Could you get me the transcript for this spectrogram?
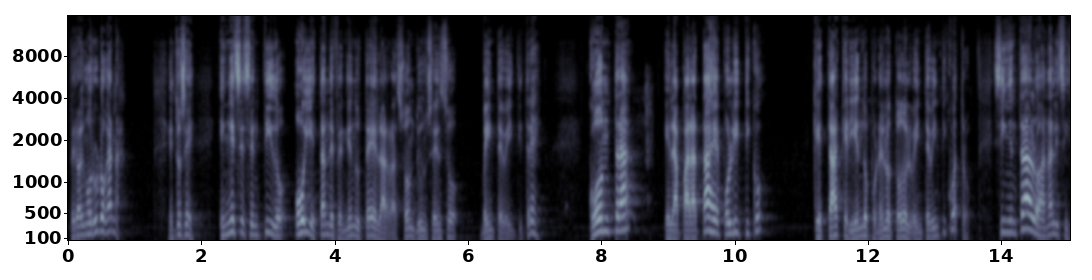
Pero en Oruro gana. Entonces, en ese sentido, hoy están defendiendo ustedes la razón de un censo 2023 contra el aparataje político que está queriendo ponerlo todo el 2024. Sin entrar a los análisis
